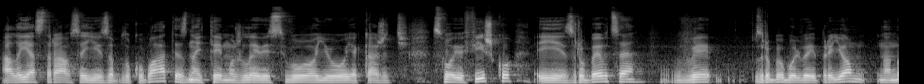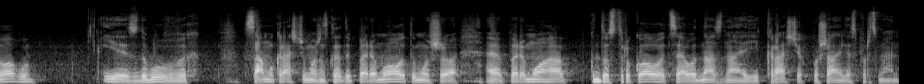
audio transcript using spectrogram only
але я старався її заблокувати, знайти можливість свою, як кажуть, свою фішку і зробив це. Зробив больовий прийом на ногу і здобув саму кращу, можна сказати, перемогу, тому що е, перемога достроково це одна з найкращих пошан для спортсмена.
